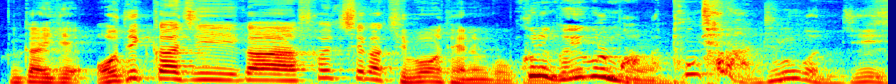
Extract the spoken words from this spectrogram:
그러니까 이게 어디까지가 설치가 기본으로 되는 거고. 그러니까 이걸 막 통째로 안 주는 건지.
